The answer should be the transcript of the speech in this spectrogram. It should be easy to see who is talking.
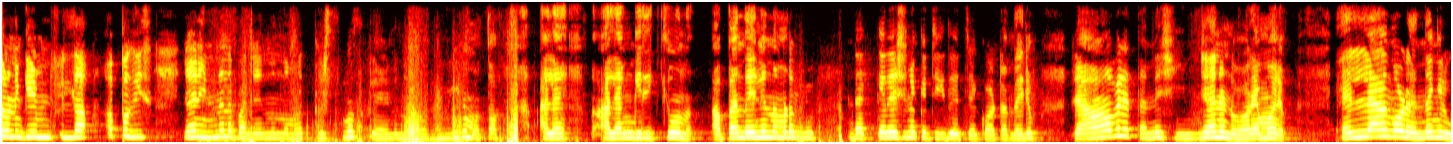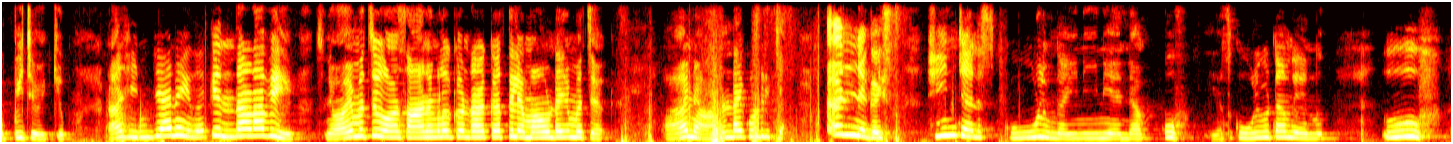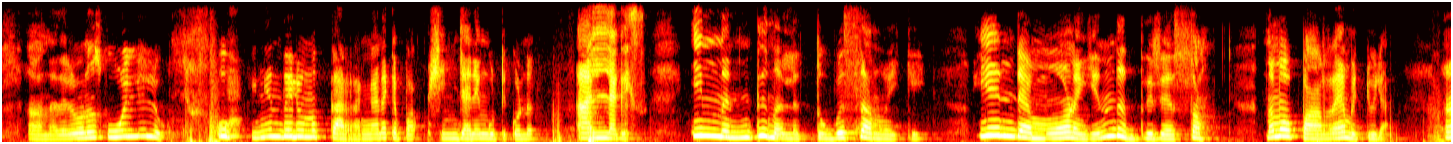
Speaker 1: Sony game ഫിൽഡ. അപ്പോൾ ഗീസ് ഞാൻ ഇന്നലെ പറഞ്ഞിരുന്നു നമ്മുടെ ക്രിസ്മസ് കഴിഞ്ഞ് നമ്മുടെ വീട് മൊത്തം അല അലങ്കരിക്കുമെന്ന് അപ്പോൾ എന്തായാലും നമ്മുടെ ഡെക്കറേഷനൊക്കെ ചെയ്ത് വെച്ചേക്കോട്ടെ എന്തായാലും രാവിലെ തന്നെ ഷിൻജാനും ഡോറേമോനും എല്ലാം കൂടെ എന്തെങ്കിലും ഒപ്പിച്ച് വെക്കും. ആ ഷിൻജാനെ ഇതൊക്കെ എന്താടാവേ സ്നോയം വെച്ച് സാധനങ്ങളൊക്കെ ഉണ്ടാക്കത്തില്ലേ മൗണ്ടൈനും വെച്ച്? ആ ഞാൻ ഉണ്ടായിക്കൊണ്ടിരിക്കാം. എന്നെ ഗൈസ് ഷിൻജാന്റെ സ്കൂളും കഴിഞ്ഞ് ഇനി എന്റെ ഇനി സ്കൂളിൽ വിട്ടാൻ തരുന്നു ഊഹ് ആ എന്നാലും സ്കൂളില്ലല്ലോ. ഊഹ് ഇനി എന്തേലും ഒന്ന് കറങ്ങാനൊക്കെ പോവാം. ഷിൻജാനെയും കൂട്ടിക്കൊണ്ട്. അല്ല ഗൈസ് ഇന്ന് എന്ത് നല്ല ദിവസമാണ് നോക്കി എന്റെ മോനെ എന്ത് രസം. നമ്മൾ പറയാൻ പറ്റൂല.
